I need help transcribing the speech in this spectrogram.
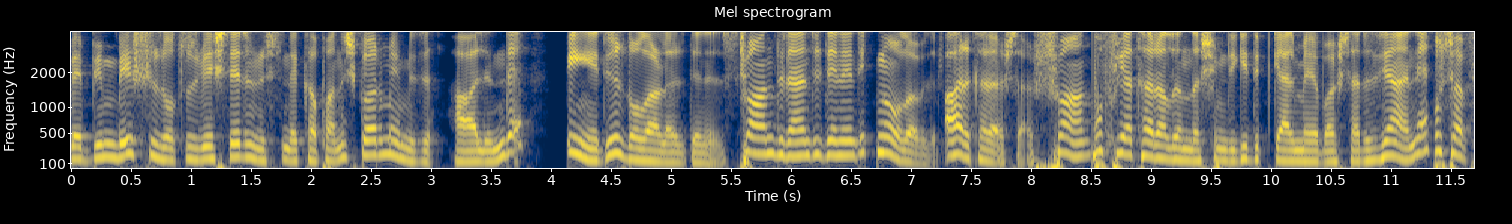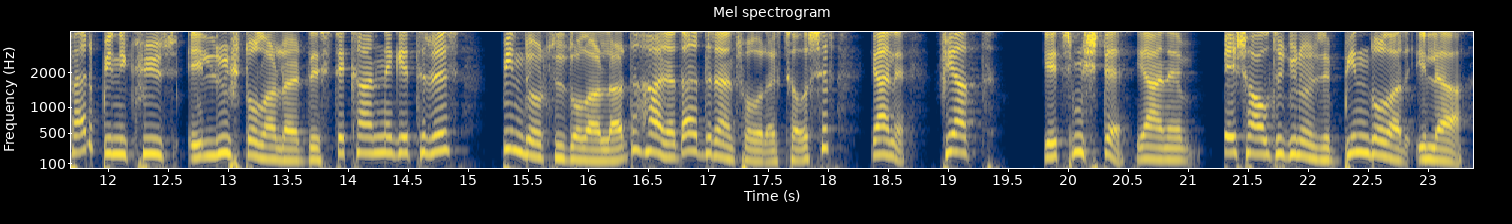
ve 1535'lerin üstünde kapanış görmemiz halinde 1700 dolarları deneriz. Şu an direnci denedik ne olabilir? Arkadaşlar şu an bu fiyat aralığında şimdi gidip gelmeye başlarız. Yani bu sefer 1253 dolarları destek haline getiririz. 1400 dolarlarda hala da direnç olarak çalışır. Yani fiyat geçmişte yani 5-6 gün önce 1000 dolar ila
